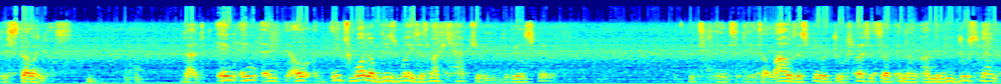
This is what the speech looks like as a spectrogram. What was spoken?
is telling us that in, in, in oh, each one of these ways is not capturing the real spirit. It's, it's, it allows the spirit to express itself in a, in a reduced manner.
